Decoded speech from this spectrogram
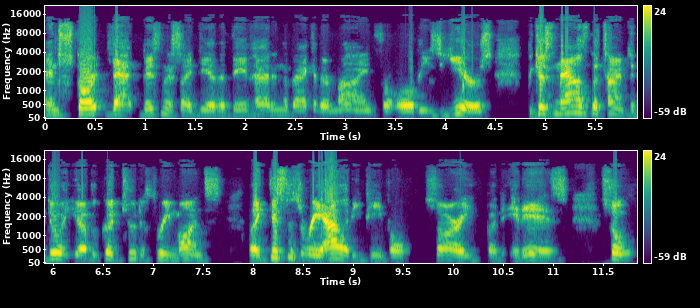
and start that business idea that they've had in the back of their mind for all these years because now's the time to do it. You have a good two to three months. Like, this is reality, people. Sorry, but it is. So,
